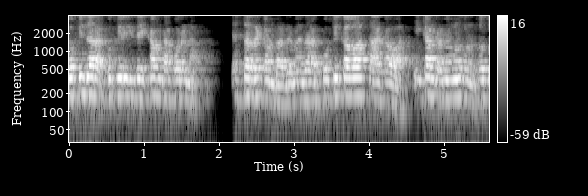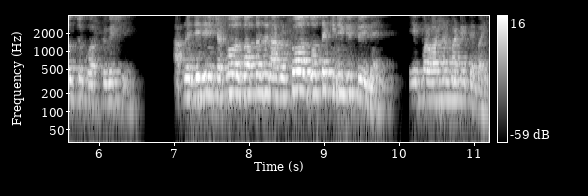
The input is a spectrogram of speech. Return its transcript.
কফি যারা, কফির যে কামটা করে না, এস্তারের কামটা মানে যারা কফি খাওয়া, চা খাওয়া, এই কামটা আমি মনে করেন সর্বোচ্চ কষ্ট বেশি। আপনি যে জিনিসটা সহজ ভাবতেছেন, আসলে সহজ বলতে কিনে কিছুই নেই। এই প্রবাসের মাটিতে ভাই।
